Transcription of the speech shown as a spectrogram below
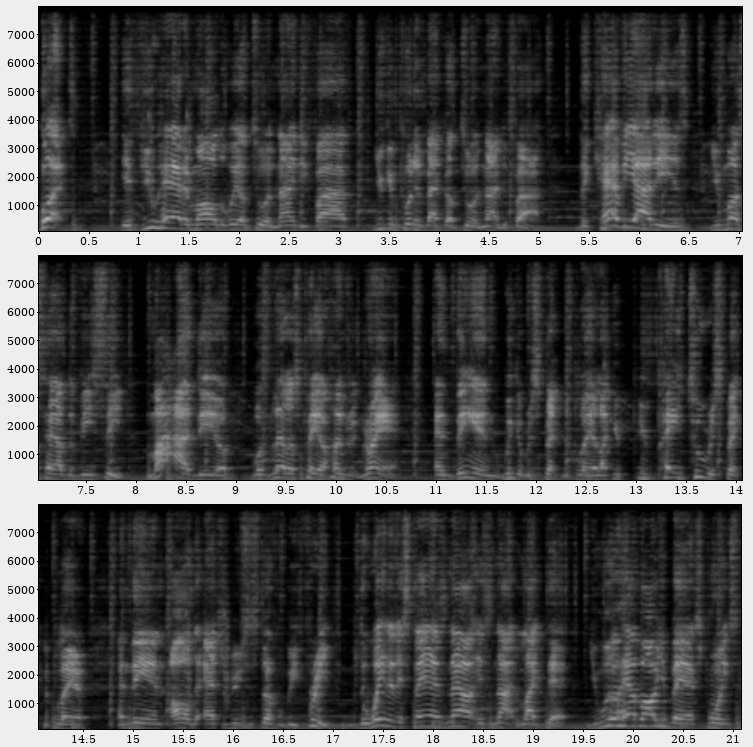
But if you had him all the way up to a 95, you can put him back up to a 95. The caveat is you must have the VC. My idea was let us pay a hundred grand, and then we could respect the player. Like you, you pay to respect the player, and then all the attribution stuff will be free. The way that it stands now is not like that. You will have all your badge points.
